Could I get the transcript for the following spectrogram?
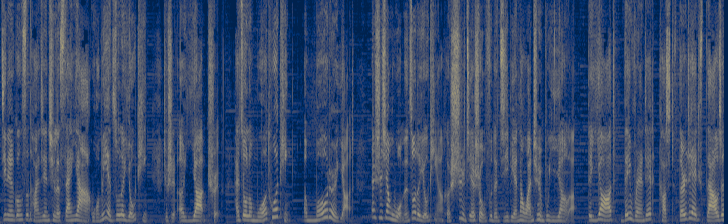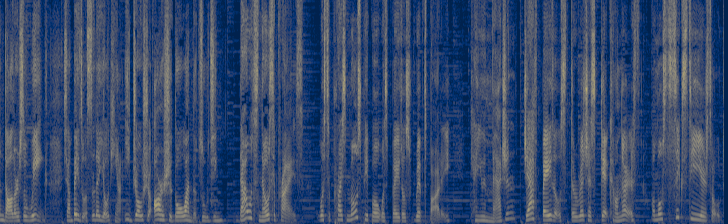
今年公司团建去了三亚，我们也租了游艇，就是 a yacht trip。还坐了摩托艇 a motor yacht。但是像我们坐的游艇啊，和世界首富的级别那完全不一样了。The yacht they rented cost thirty-eight thousand dollars a week。像贝佐斯的游艇啊，一周是二十多万的租金。That was no surprise. What surprised most people was Bezos' ripped body. Can you imagine? Jeff Bezos, the richest geek on earth, almost 60 years old.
